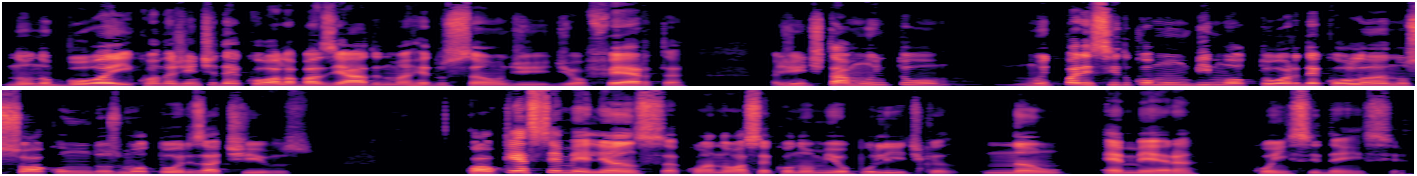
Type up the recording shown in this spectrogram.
No, no boi, quando a gente decola baseado numa redução de, de oferta, a gente está muito, muito parecido como um bimotor decolando só com um dos motores ativos. Qualquer semelhança com a nossa economia ou política não é mera coincidência.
